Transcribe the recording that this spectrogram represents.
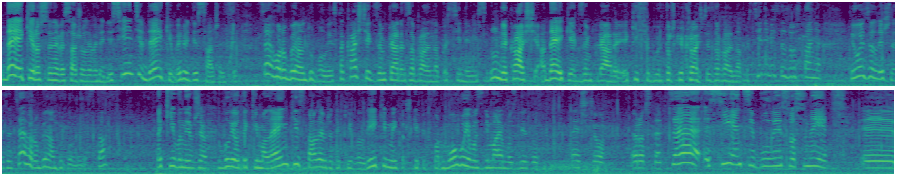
Деякі рослини висаджували в вигляді сінців, деякі в вигляді саджанців. Це горобина дуболиста. Кращі екземпляри забрали на постійне місце. Ну не кращі, а деякі екземпляри, які ще були трошки краще, забрали на постійне місце зростання. І ось залишилися. Це горобина дуболиста. Такі вони вже були отакі маленькі, стали вже такі великі. Ми їх трошки підформовуємо, знімаємо знизу те, що росте. Це сіянці були сосни е,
